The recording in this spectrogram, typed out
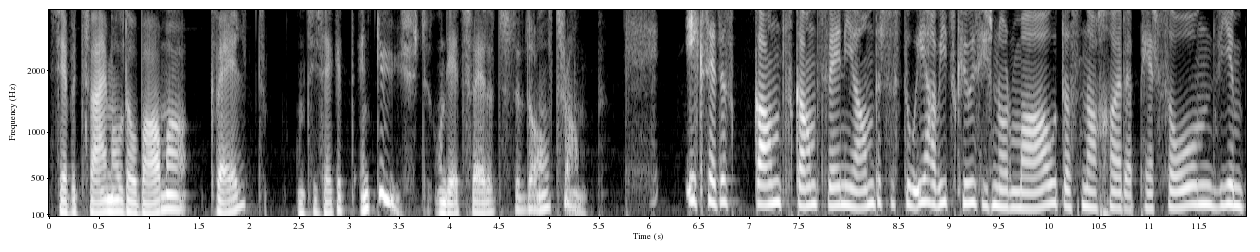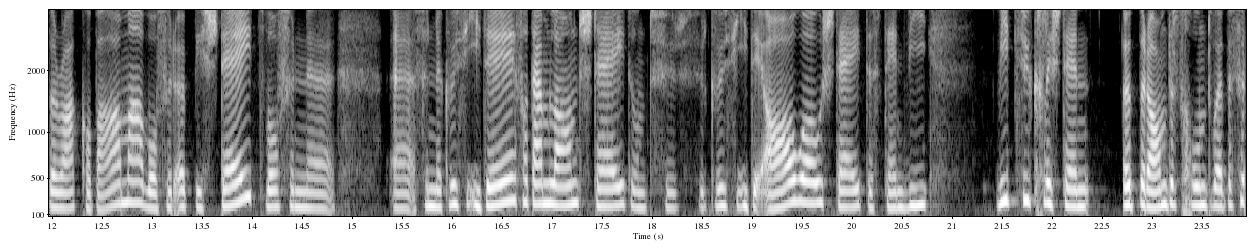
sie haben zweimal den Obama gewählt und sie sagen enttäuscht. Und jetzt wählen sie Donald Trump. Ich sehe das ganz, ganz wenig anders als du. Ich habe das Gefühl, es ist normal, dass nach einer Person wie Barack Obama, der für etwas steht, der für eine, äh, für eine gewisse Idee von dem Land steht und für, für gewisse Ideale auch steht, dass dann wie, wie zyklisch dann jemand anderes kommt, der eben für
